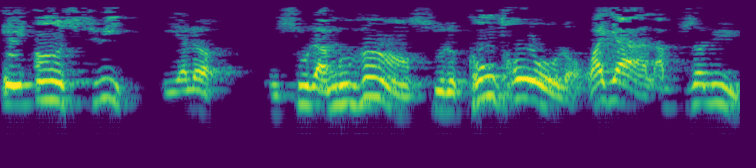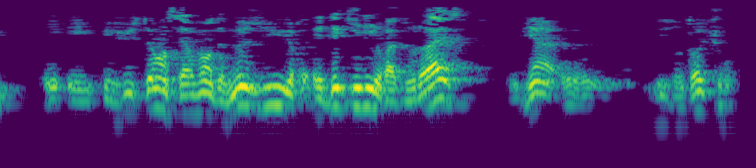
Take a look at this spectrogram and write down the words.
et ensuite, et alors, sous la mouvance, sous le contrôle royal, absolu, et, justement servant de mesure et d'équilibre à tout le reste, eh bien, euh, les autres choses.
